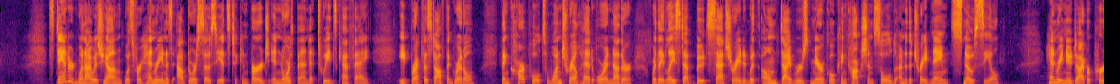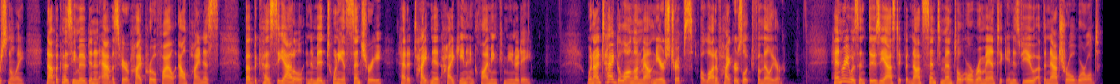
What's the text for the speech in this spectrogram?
Standard when I was young was for Henry and his outdoor associates to converge in North Bend at Twede's Cafe, eat breakfast off the griddle, then carpool to one trailhead or another where they laced up boots saturated with Om Diber's miracle concoction sold under the trade name Snow Seal. Henry knew Diber personally, not because he moved in an atmosphere of high profile alpinists, but because Seattle in the mid 20th century had a tight knit hiking and climbing community. When I tagged along on mountaineers trips, a lot of hikers looked familiar. Henry was enthusiastic but not sentimental or romantic in his view of the natural world.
